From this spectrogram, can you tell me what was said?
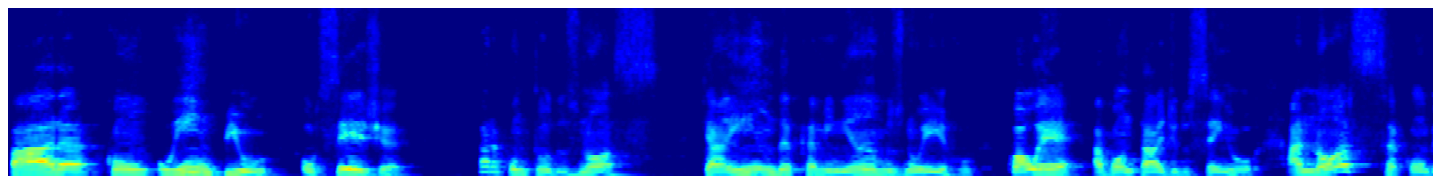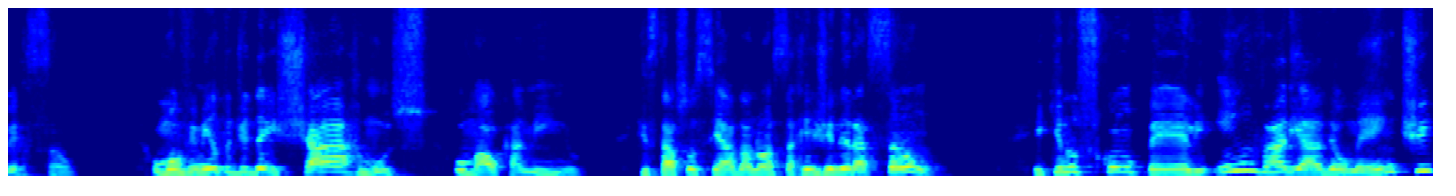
para com o ímpio, ou seja, para com todos nós que ainda caminhamos no erro. Qual é a vontade do Senhor? A nossa conversão. O movimento de deixarmos o mau caminho, que está associado à nossa regeneração e que nos compele invariavelmente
